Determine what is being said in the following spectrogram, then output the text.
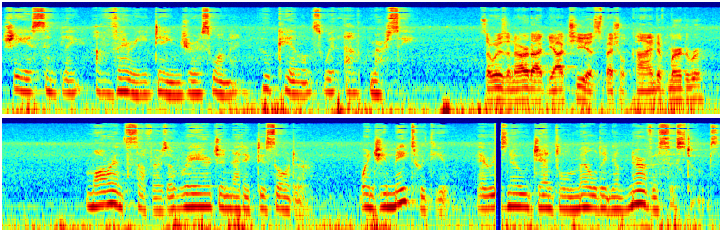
She is simply a very dangerous woman who kills without mercy. So is an Ardat Yakshi a special kind of murderer? Morinth suffers a rare genetic disorder. When she mates with you, there is no gentle melding of nervous systems.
